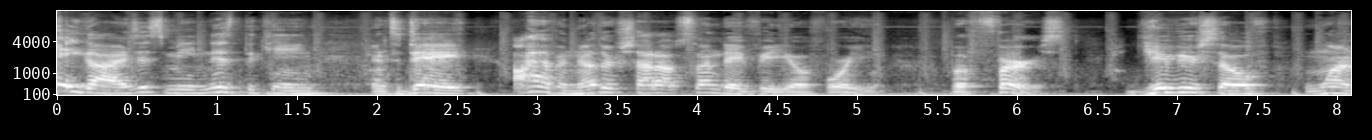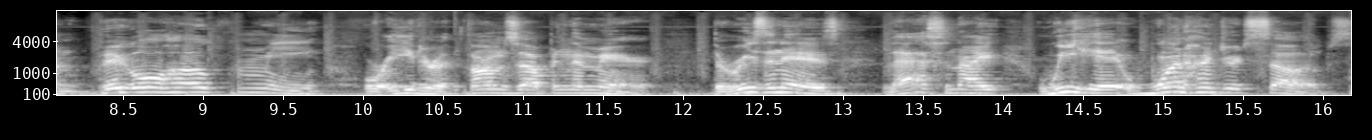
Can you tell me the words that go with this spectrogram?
Hey guys, it's me, Niz Tha King, and today I have another Shout Out Sunday video for you. But first, give yourself one big ol' hug from me or either a thumbs up in the mirror. The reason is, last night we hit 100 subs.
